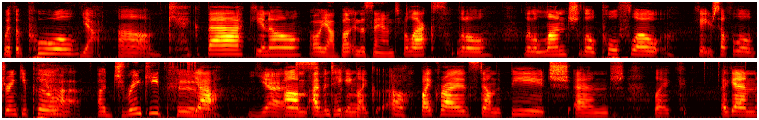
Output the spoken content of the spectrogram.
with a pool. Yeah. Um, kick back, you know, Oh yeah, butt in the sand. relax, little little lunch, little pool float. Get yourself a little drinky poo. Yeah. A drinky poo. Yeah. Yes. Um, I've been taking like oh, bike rides down the beach and like again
